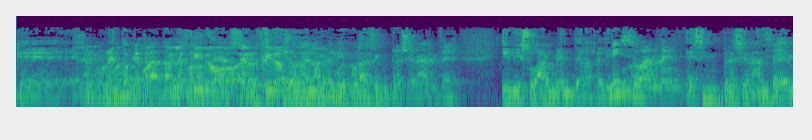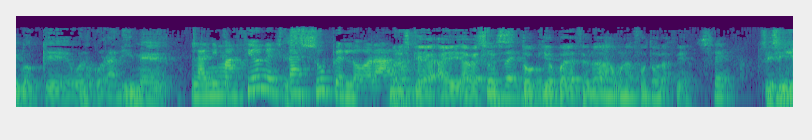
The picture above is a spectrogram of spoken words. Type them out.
que en Sí, el momento bueno, que tratan el de giro- conocerse, el el giro giro, es de la película bueno, es impresionante. Y visualmente la película Visualmente. es impresionante Sí. lo que, bueno, con anime... La animación está Es- súper lograda. Bueno, es que hay, a veces. Tokio parece una, una fotografía. Sí. Sí, sí,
